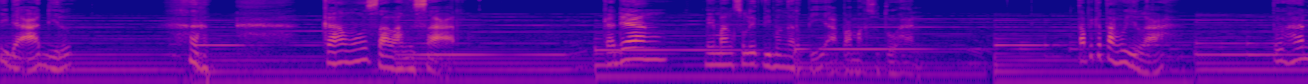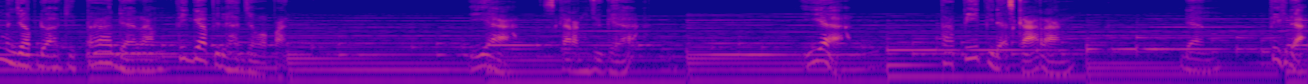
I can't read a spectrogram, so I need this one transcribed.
tidak adil? Kamu salah besar. Kadang memang sulit dimengerti apa maksud Tuhan. Tapi ketahuilah, Tuhan menjawab doa kita dalam tiga pilihan jawaban. Iya, sekarang juga. Iya, tapi tidak sekarang. Dan tidak,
